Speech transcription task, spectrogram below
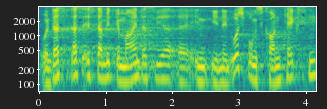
Und das, das ist damit gemeint, dass wir äh, in, in den Ursprungskontexten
